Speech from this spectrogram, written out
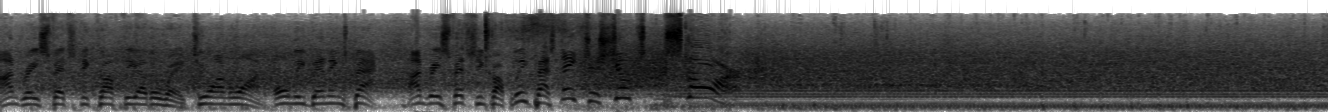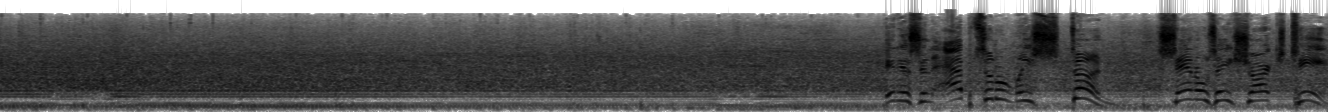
Andrei Svechnikov the other way. Two on one. Only Benning's back. Andrei Svechnikov lead pass. Necas shoots. Score! It is an absolutely stunned San Jose Sharks team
